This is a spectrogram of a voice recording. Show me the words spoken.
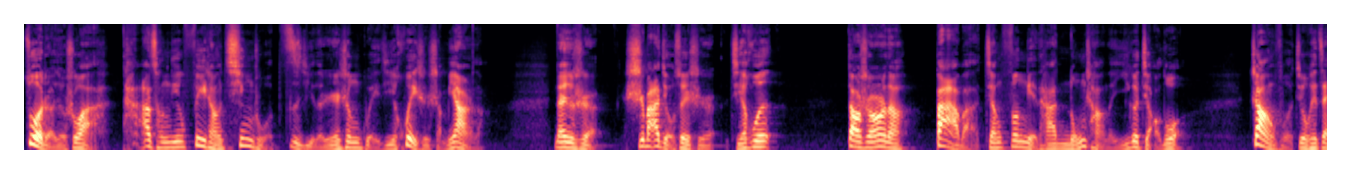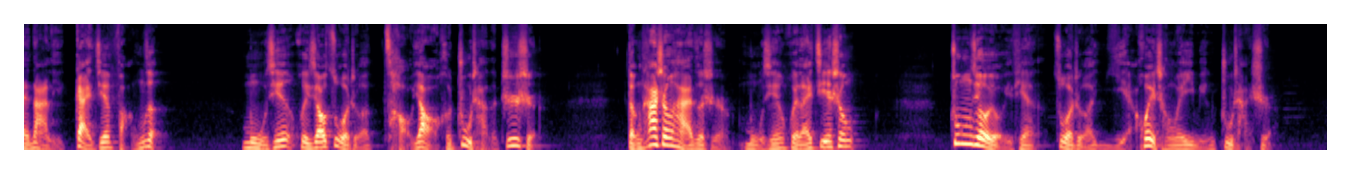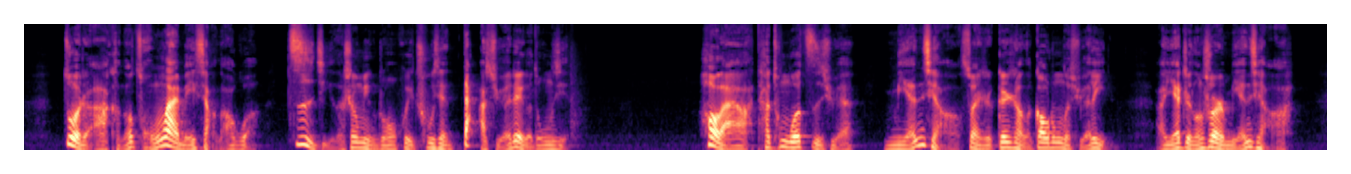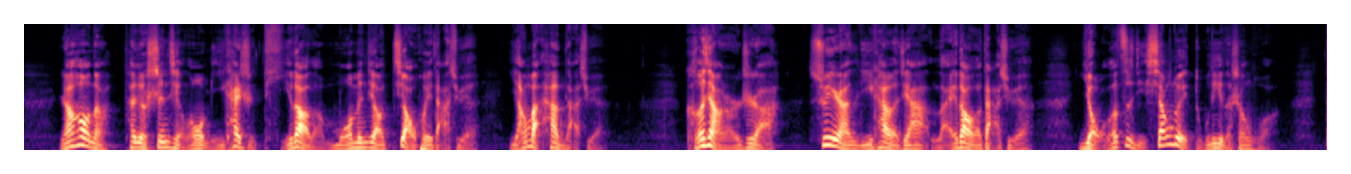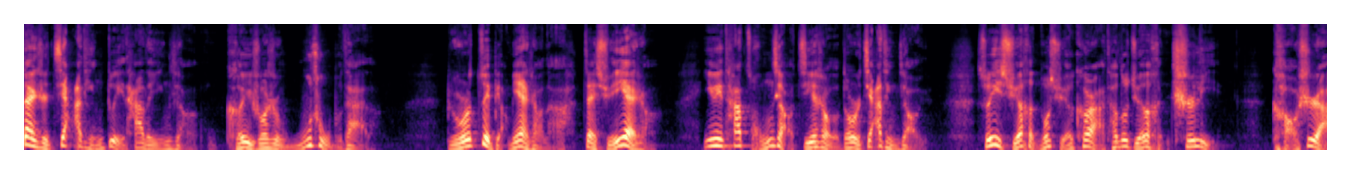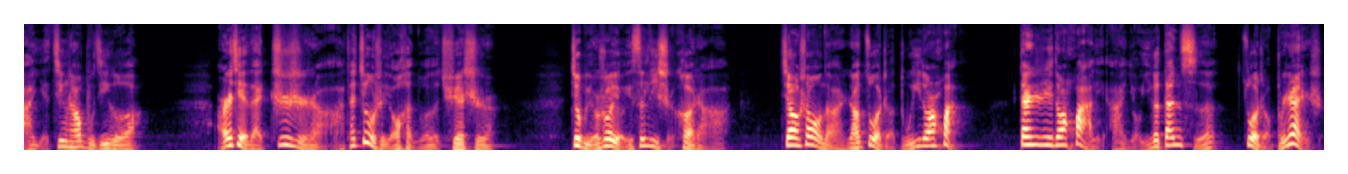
作者就说啊他曾经非常清楚自己的人生轨迹会是什么样的，那就是十八九岁时结婚，到时候呢爸爸将分给他农场的一个角落。丈夫就会在那里盖间房子，母亲会教作者草药和助产的知识。等他生孩子时，母亲会来接生。终究有一天，作者也会成为一名助产士。作者啊，可能从来没想到过自己的生命中会出现大学这个东西。后来啊，他通过自学，勉强算是跟上了高中的学历，也只能说是勉强啊。然后呢，他就申请了我们一开始提到的摩门教教会大学——杨百翰大学。可想而知啊，虽然离开了家，来到了大学，有了自己相对独立的生活，但是家庭对他的影响可以说是无处不在的。比如说最表面上的啊，在学业上，因为他从小接受的都是家庭教育，所以学很多学科啊，他都觉得很吃力，考试啊也经常不及格。而且在知识上啊，他就是有很多的缺失。就比如说有一次历史课上啊，教授呢让作者读一段话，但是这段话里啊有一个单词作者不认识，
